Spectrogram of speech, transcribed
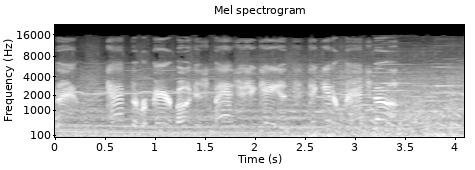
Now, tap the repair button as fast as you can to get her patched up.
